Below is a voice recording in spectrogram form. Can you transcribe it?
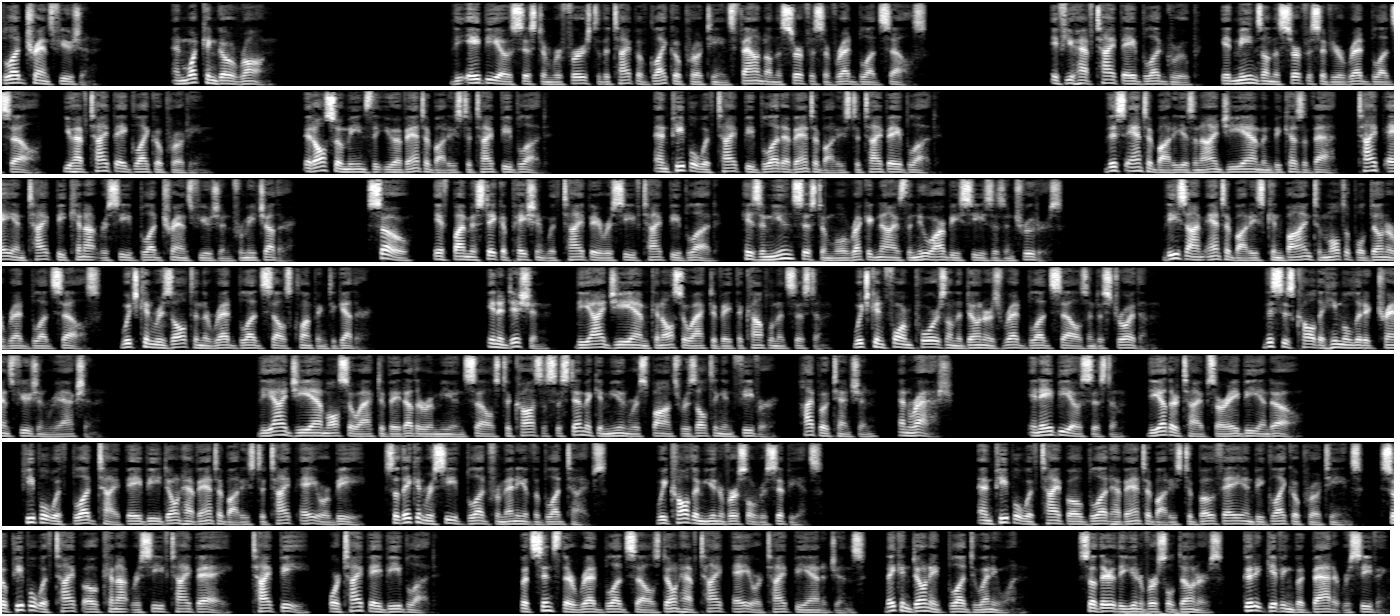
Blood transfusion. And what can go wrong? The ABO system refers to the type of glycoproteins found on the surface of red blood cells. If you have type A blood group, it means on the surface of your red blood cell, you have type A glycoprotein. It also means that you have antibodies to type B blood. And people with type B blood have antibodies to type A blood. This antibody is an IgM, and because of that, type A and type B cannot receive blood transfusion from each other. So, if by mistake a patient with type A receive type B blood, his immune system will recognize the new RBCs as intruders. These IgM antibodies can bind to multiple donor red blood cells, which can result in the red blood cells clumping together. In addition, the IgM can also activate the complement system, which can form pores on the donor's red blood cells and destroy them. This is called a hemolytic transfusion reaction. The IgM also activate other immune cells to cause a systemic immune response resulting in fever, hypotension, and rash. In ABO system, the other types are AB and O. People with blood type AB don't have antibodies to type A or B, so they can receive blood from any of the blood types. We call them universal recipients. And people with type O blood have antibodies to both A and B glycoproteins, so people with type O cannot receive type A, type B, or type AB blood. But since their red blood cells don't have type A or type B antigens, they can donate blood to anyone. So they're the universal donors, good at giving but bad at receiving.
